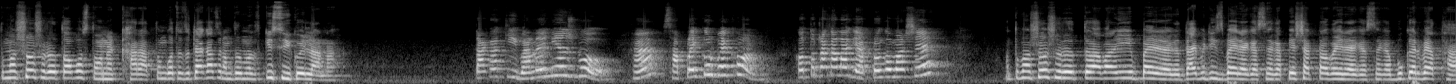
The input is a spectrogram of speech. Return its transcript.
তোমার শ্বশুরের তো অবস্থা অনেক খারাপ। তোমার তো টাকা ছিলাম তোমরা তো কিছুই কইলা না। টাকা কি বানাই নিয়ে আসব? হ্যাঁ? সাপ্লাই করব এখন? কত টাকা লাগে আপনাকে মাসে? তোমার শ্বশুরের তো আবার এই বাইরে ডায়াবেটিস বাইরে গেছে গা প্রেশারটাও বাইরে গেছে গা বুকের ব্যথা।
